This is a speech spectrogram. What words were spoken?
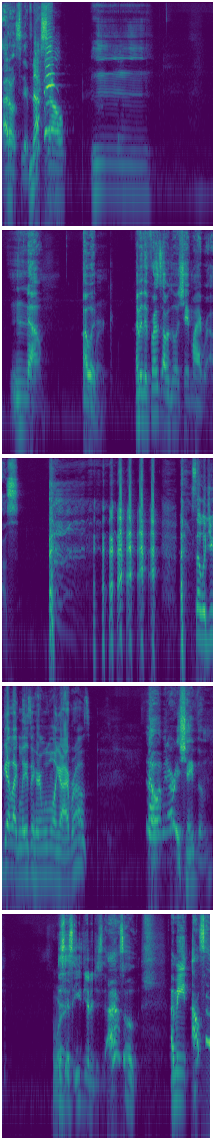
I don't see that for Nothing? myself. Mm, no, I wouldn't. I mean, the first time I would go and shave my eyebrows. so would you get like laser hair removal on your eyebrows? No, I mean I already shaved them. It's, it's easier to just. I also, I mean, outside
